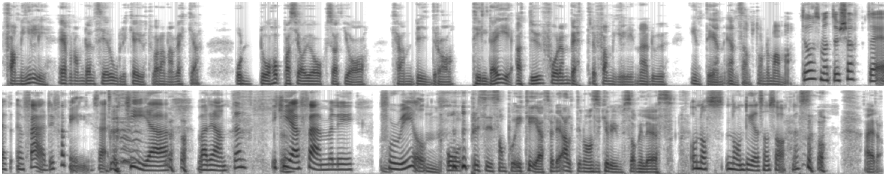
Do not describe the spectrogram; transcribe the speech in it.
familj, även om den ser olika ut varannan vecka. Och då hoppas jag ju också att jag kan bidra till dig att du får en bättre familj när du inte är en ensamstående mamma. Det var som att du köpte ett, en färdig familj, så Ikea-varianten. Ikea Family for real. Mm. Och precis som på Ikea så är det alltid någon skruv som är lös. Och nås, någon del som saknas. Nej då.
